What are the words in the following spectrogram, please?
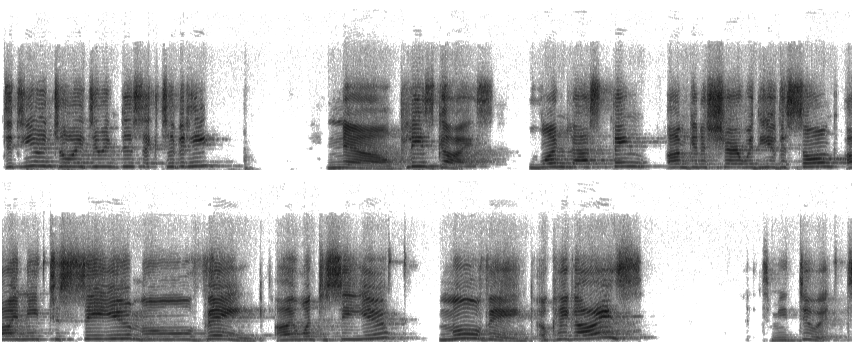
Did you enjoy doing this activity? Now, please, guys, one last thing. I'm going to share with you the song. I need to see you moving. I want to see you moving. Okay, guys? Let me do it.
